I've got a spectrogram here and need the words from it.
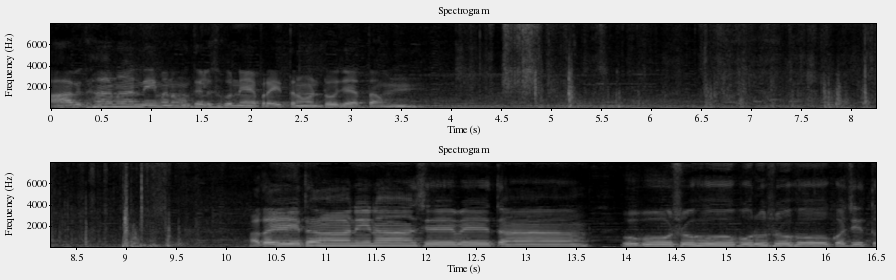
ఆ విధానాన్ని మనం తెలుసుకునే ప్రయత్నం అంటూ చేస్తాం. అదైతాని నా సేవేత ఉభూషు పురుషు క్వచిత్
